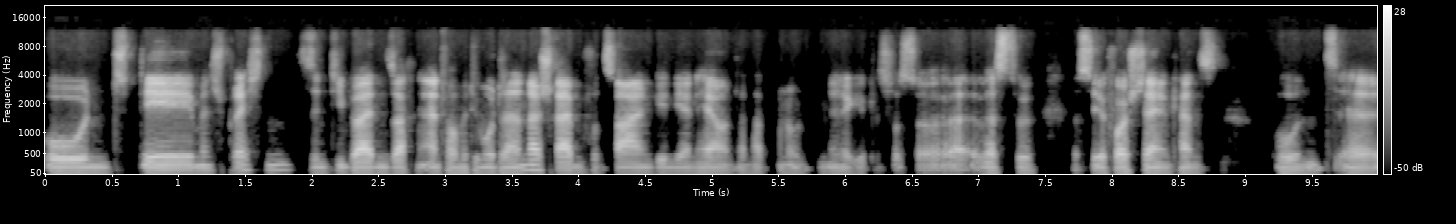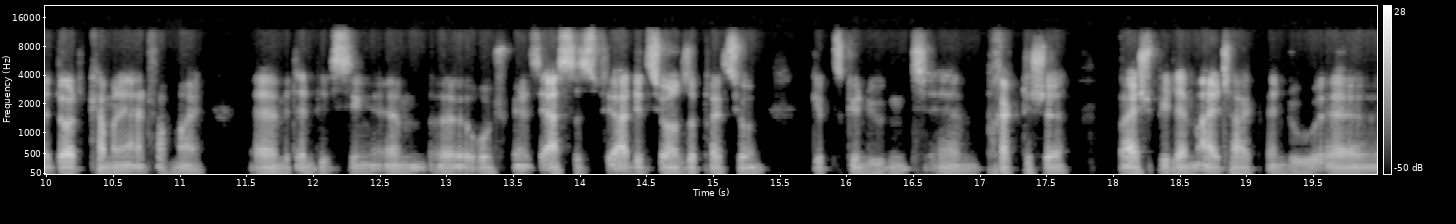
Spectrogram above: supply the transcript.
Und dementsprechend sind die beiden Sachen einfach mit dem Untereinanderschreiben von Zahlen gehen die einher und dann hat man unten ein Ergebnis, was, was, du, was du dir vorstellen kannst. Und äh, dort kann man ja einfach mal äh, mit ein bisschen ähm, äh, rumspielen. Als erstes für Addition und Subtraktion gibt es genügend ähm, praktische Beispiele im Alltag, wenn du äh,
